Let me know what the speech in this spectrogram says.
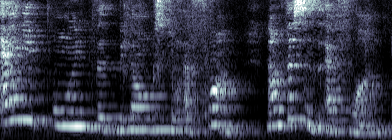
any point that belongs to F1. Now this is F1.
